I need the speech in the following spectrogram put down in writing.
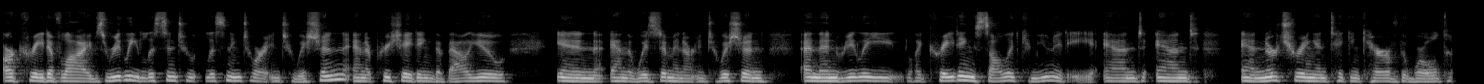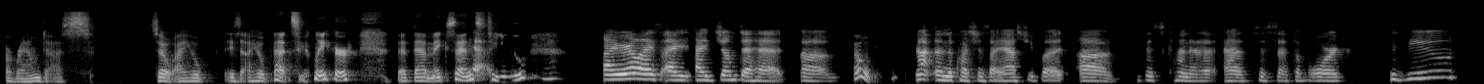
our creative lives, really listen to listening to our intuition and appreciating the value in and the wisdom in our intuition and then really like creating solid community and and and nurturing and taking care of the world around us. So I hope is I hope that's clear that that makes sense yeah. to you. I realize I I jumped ahead. Um, oh, not in the questions I asked you, but uh, just kind of as to set the board. Could you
